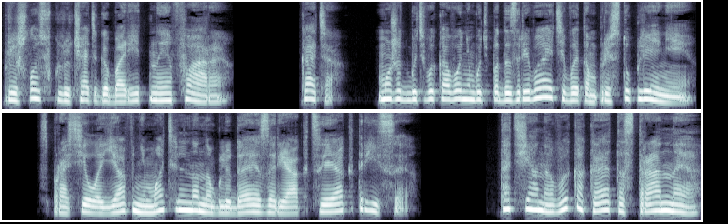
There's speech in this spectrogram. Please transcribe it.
Пришлось включать габаритные фары. «Катя, может быть, вы кого-нибудь подозреваете в этом преступлении?» Спросила я, внимательно наблюдая за реакцией актрисы. «Татьяна, вы какая-то странная.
